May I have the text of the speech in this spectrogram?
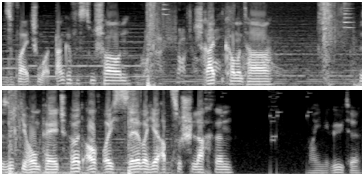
soweit schon mal danke fürs Zuschauen. Schreibt einen Kommentar. Besucht die Homepage. Hört auf, euch selber hier abzuschlachten. Meine Güte.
